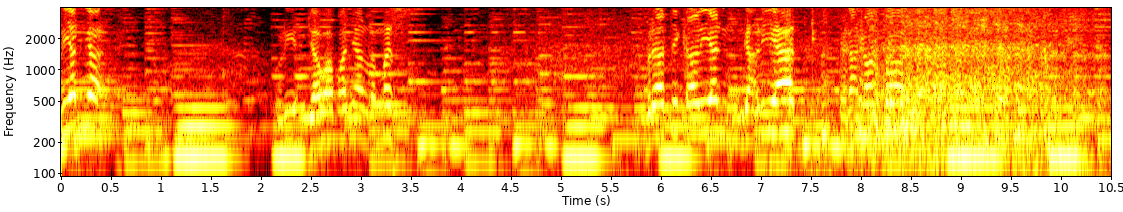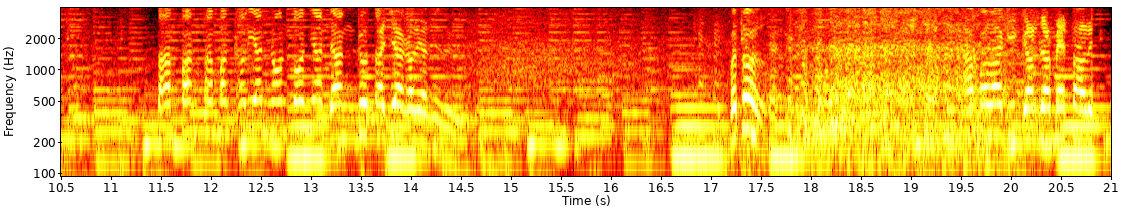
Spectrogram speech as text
lihat nggak? Lihat jawabannya lemes. Berarti kalian nggak lihat, nggak nonton. Tampang-tampang kalian nontonnya dangdut aja kalian itu. Betul. Apalagi Garda Metal.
